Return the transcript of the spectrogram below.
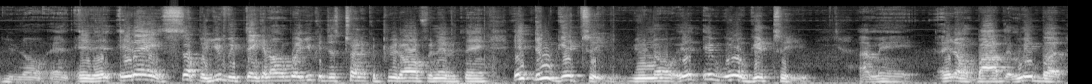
You know, and, and it, it ain't simple. You be thinking, oh, well, you can just turn the computer off and everything. It do get to you. You know, it, it will get to you. I mean, it don't bother me, but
